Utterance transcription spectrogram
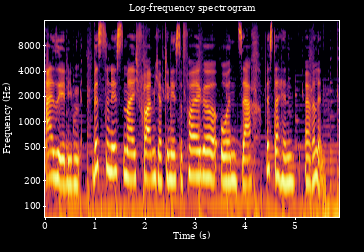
Also ihr Lieben, bis zum nächsten Mal. Ich freue mich auf die nächste Folge und sag bis dahin, eure Lynn.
